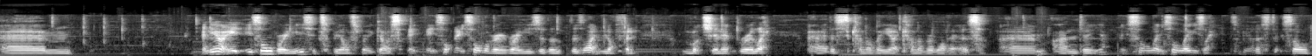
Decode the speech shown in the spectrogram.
Um, and yeah, it, it's all very easy, to be honest with you guys. It, it's, it's all very, very easy. There's, there's like nothing much in it, really. Uh, this is kind of a uh, kind of a what it is, um, and uh, yeah, it's all it's all easy to be honest. It's all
